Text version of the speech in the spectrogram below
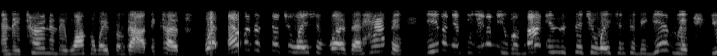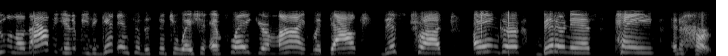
and they turn and they walk away from God because whatever the situation was that happened, even if the enemy was not in the situation to begin with, you will allow the enemy to get into the situation and plague your mind with doubt, distrust, anger, bitterness, pain, and hurt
